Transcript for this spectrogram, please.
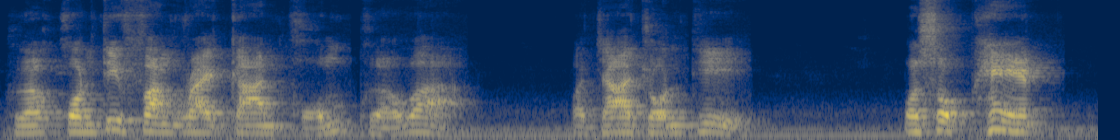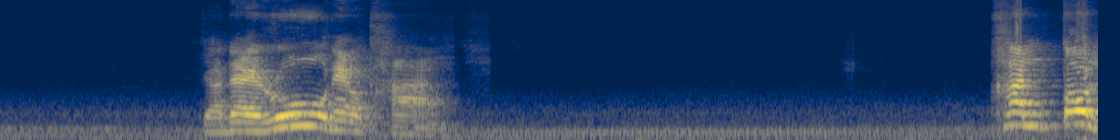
เผื่อคนที่ฟังรายการผม เผื่อว่าประชาชนที่ประสบเหตุ จะได้รู้แนวทาง ขั้นต้น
